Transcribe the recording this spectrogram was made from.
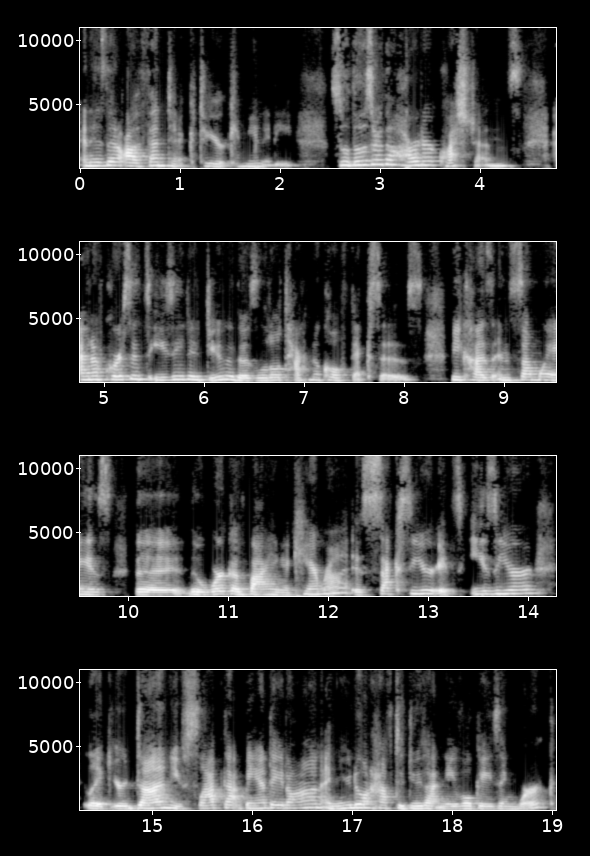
And is it authentic to your community? So, those are the harder questions. And of course, it's easy to do those little technical fixes because, in some ways, the, the work of buying a camera is sexier, it's easier. Like you're done, you slap that band aid on, and you don't have to do that navel gazing work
